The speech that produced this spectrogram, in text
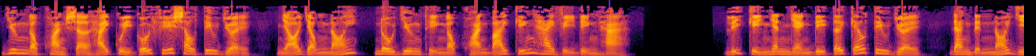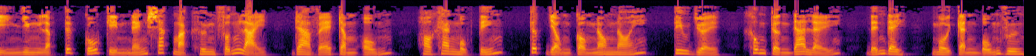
Dương Ngọc Hoàng sợ hãi quỳ gối phía sau Tiêu Duệ, nhỏ giọng nói, nô Dương Thị Ngọc Hoàng bái kiến hai vị điện hạ. Lý Kỳ nhanh nhẹn đi tới kéo Tiêu Duệ, đang định nói gì nhưng lập tức cố kìm nén sắc mặt hưng phấn lại, ra vẻ trầm ổn, ho khan một tiếng, cất giọng còn non nói, Tiêu Duệ, không cần đa lễ, đến đây, ngồi cạnh bổn vương.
